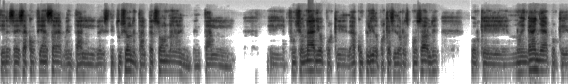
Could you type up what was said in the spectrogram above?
tienes esa confianza en tal institución, en tal persona, en, tal eh, funcionario, porque ha cumplido, porque ha sido responsable, porque no engaña, porque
